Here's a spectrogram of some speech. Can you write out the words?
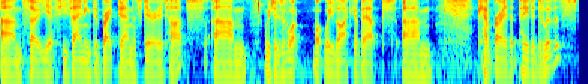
Um, so yes, he's aiming to break down the stereotypes, um, which is what what we like about um, cabaret that Peter delivers.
